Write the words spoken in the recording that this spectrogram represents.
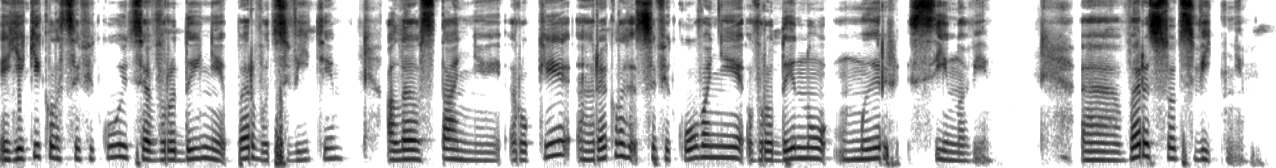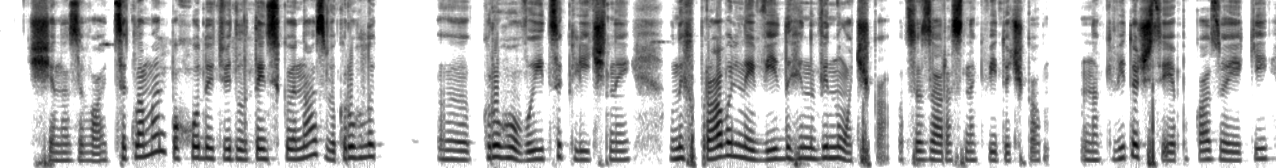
які класифікуються в родині первоцвіті, але останні роки е, рекласифіковані в родину мирсінові. Е, Вересоцвітні ще називають. Цикламен походить від латинської назви кругли, е, круговий, циклічний. У них правильний відгін віночка. Оце зараз на, квіточка, на квіточці я показую, який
